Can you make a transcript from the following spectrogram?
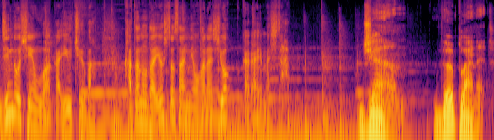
人道支援ワーカー YouTuber 片野田義人さんにお話を伺いました Jam, the planet.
